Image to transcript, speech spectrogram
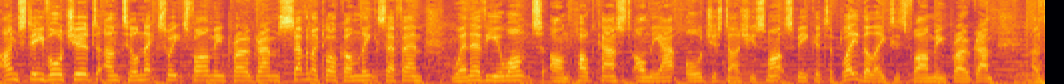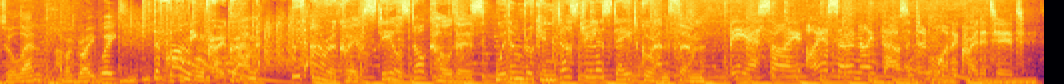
I'm Steve Orchard. Until next week's farming programme, 7 o'clock on Lincs FM, whenever you want, on podcast, on the app, or just ask your smart speaker to play the latest farming programme. Until then, have a great week. The Farming Programme with Araquip Steel Stockholders, Withambrook Industrial Estate Grantham. BSI ISO 9001 accredited.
